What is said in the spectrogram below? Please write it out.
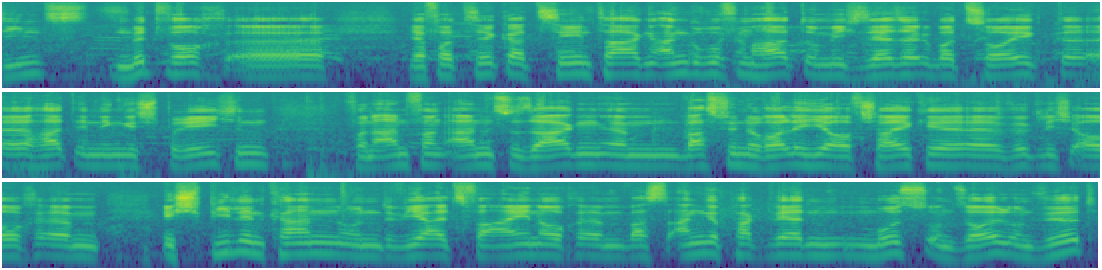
Dienst, Mittwoch, äh, ja vor circa zehn Tagen angerufen hat und mich sehr, sehr überzeugt äh, hat in den Gesprächen von Anfang an zu sagen, ähm, was für eine Rolle hier auf Schalke äh, wirklich auch ähm, ich spielen kann und wir als Verein auch ähm, was angepackt werden muss und soll und wird.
